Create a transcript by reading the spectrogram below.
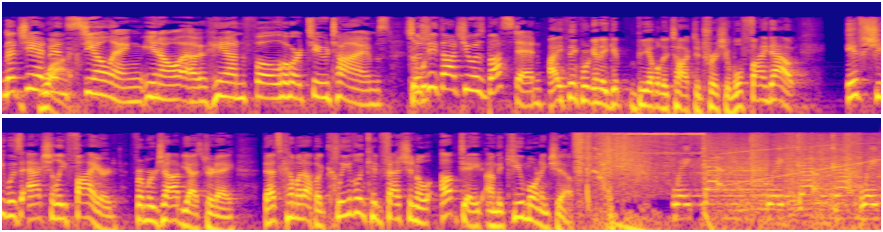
That she had Why? been stealing, you know, a handful or two times. So, So we- she thought she was busted. I think we're going to be able to talk to Tricia. We'll find out if she was actually fired from her job yesterday. That's coming up. A Cleveland confessional update on the Q Morning Show. Wake up, wake up, wake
